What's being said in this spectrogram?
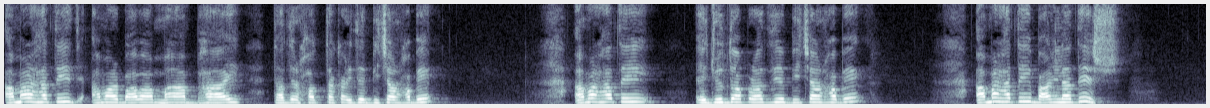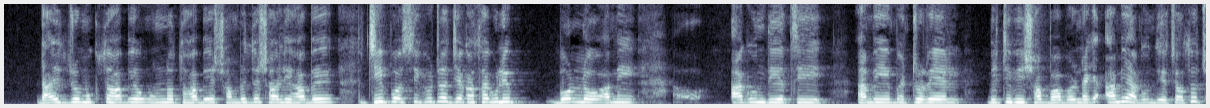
আমার হাতেই যে- আমার বাবা, মা, ভাই তাদের হত্যাকারীদের বিচার হবে। আমার হাতেই এই যুদ্ধ অপরাধীদের বিচার হবে। আমার হাতেই বাংলাদেশ দারিদ্রমুক্ত হবে, উন্নত হবে, সমৃদ্ধশালী হবে। চিফ প্রসিকিউটর যে কথাগুলি বলল, আমি আগুন দিয়েছি আমি মেট্রো রেল বিটিভি সব নাকি আমি আগুন দিয়েছি, অথচ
